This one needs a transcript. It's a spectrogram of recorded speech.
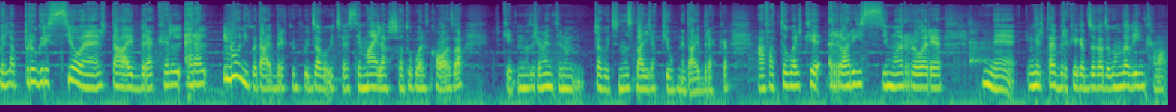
quella progressione nel tiebreak, era l'unico tiebreak in cui Djokovic avesse mai lasciato qualcosa, perché notoriamente non, Djokovic non sbaglia più nei tiebreak, ha fatto qualche rarissimo errore ne, nel tiebreak che ha giocato con Vavrinka, ma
